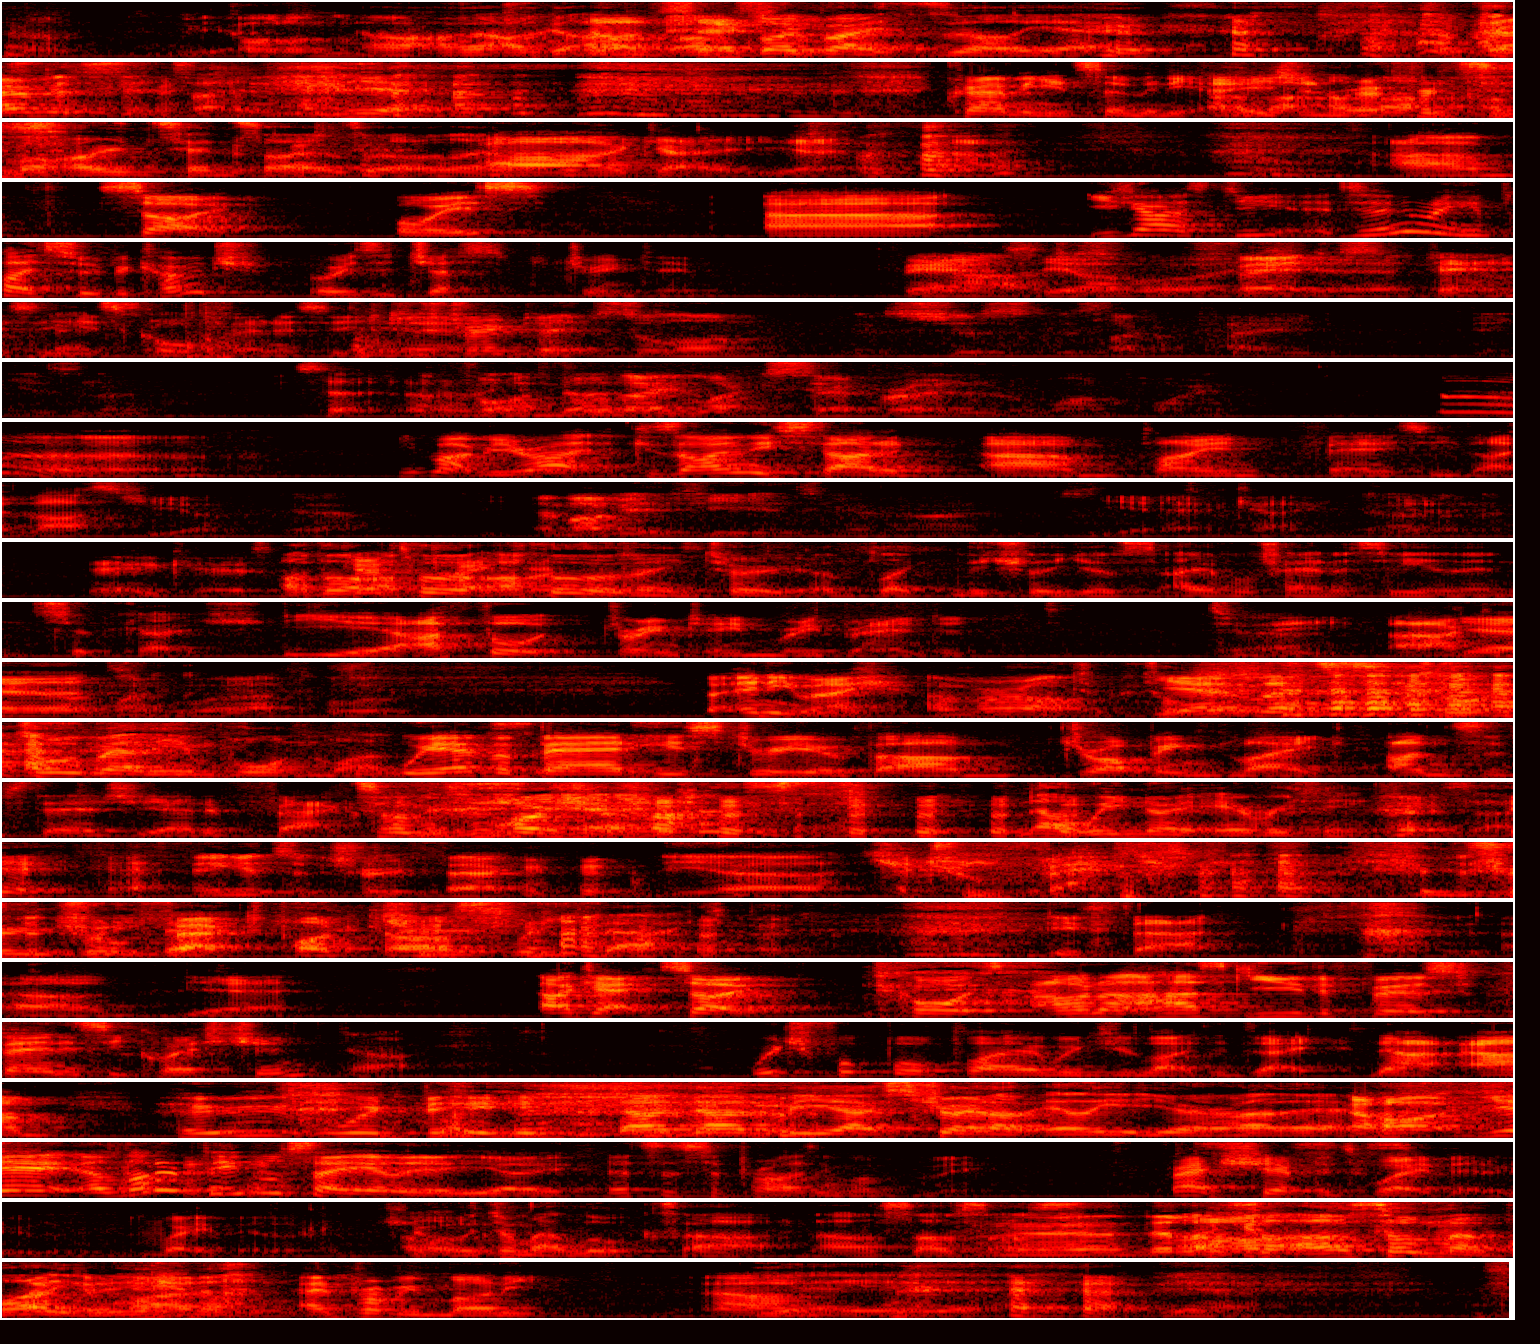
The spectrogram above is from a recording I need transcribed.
We call on them. Uh, I, I, I'm, I'm sexual. both as well. Yeah, I'm cramming, yeah. cramming in so many I'm, Asian I'm, references. I'm my own sensei as well. Like. Ah, okay, yeah. no. um, so, boys, uh, you guys, do you, does anyone here play Super Coach or is it just Dream Team? Fantasy, Nah, just otherwise. fantasy. Yeah. Fantasy, it's called fantasy. Because Yeah. Dream Team's still on. It's just it's like a paid thing, isn't it? Is it? I I thought, I thought they like separated at one point. Ah, you might be right because I only started um, playing fantasy like last year. Yeah, that might be a few years ago. No? Yeah, okay. Yeah, Yeah. Yeah, who cares? I thought I thought I thought it. there was only two. It was like literally just AFL Fantasy and then Supercoach. Yeah, I thought Dream Team rebranded to Yeah. be. okay, Yeah, right, that's right, what. I thought. But anyway, I'm wrong. yeah, let's. talk, talk about the important one. We have a bad history of um, dropping like unsubstantiated facts on this podcast. No, we know everything. So. I think it's a true fact. The uh, A true fact, True, This is true, the True footy Fact podcast. footy fact. if that. Um, yeah. Okay, so courts. I want to ask you the first fantasy question. Yeah. Which football player would you like to date? Now, um, who would be? That that'd be uh, straight up Elliot Yeo right there. oh, yeah, a lot of people say Elliot Yeo. That's a surprising one for me. Brad Sheppard's way better. Way way better looking. Oh, we're talking about looks. Ah, no, I was, I was, I was, Uh, I was, I was talking about body. like a yeah. And probably money. Um, yeah, yeah, yeah, yeah.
